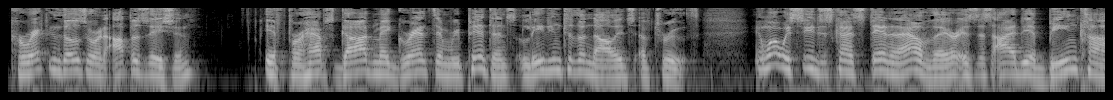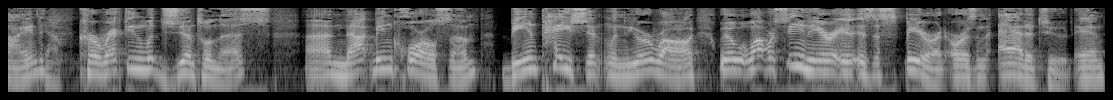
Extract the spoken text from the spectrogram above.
correcting those who are in opposition, if perhaps God may grant them repentance, leading to the knowledge of truth. And what we see just kind of standing out of there is this idea of being kind, yeah. correcting with gentleness, uh, not being quarrelsome, being patient when you're wrong. Well, what we're seeing here is, is, a spirit or is an attitude. And,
